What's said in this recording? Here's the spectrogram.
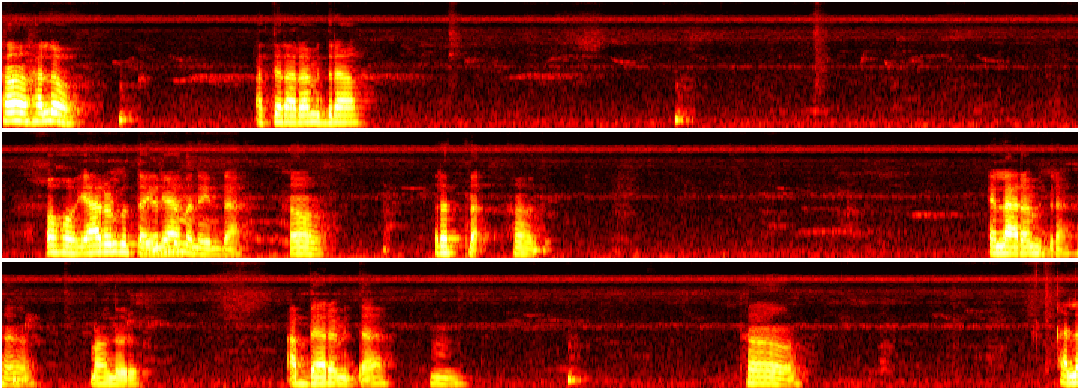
ಹಾಂ ಹಲೋ ಅತ್ತರ ಆರಾಮಿದ್ರಾ ಓಹೋ ಯಾರು ಗೊತ್ತಾ ಇಲ್ಲ ಮನೆಯಿಂದ. ಹಾಂ ರತ್ನ ಹೌದು ಎಲ್ಲ ಆರಾಮಿದ್ರಾ ಹಾಂ ಮಾವನವರು ಅಬ್ಬೆ ಆರಾಮಿದ್ದ ಹ್ಞೂ ಹಾಂ. ಅಲ್ಲ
